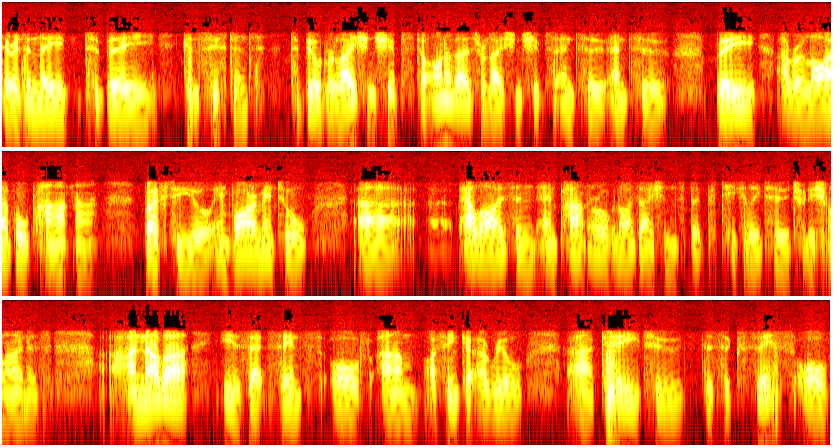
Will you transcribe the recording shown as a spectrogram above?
There is a need to be consistent, to build relationships, to honour those relationships, and to and to be a reliable partner, both to your environmental uh, allies and, and partner organisations, but particularly to traditional owners. Another is that sense of, um, I think, a, real uh, key to the success of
